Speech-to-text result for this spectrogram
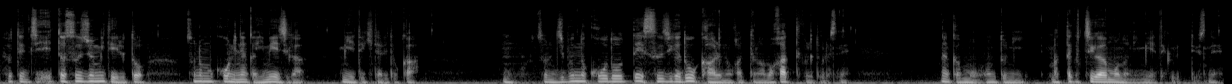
そうやってじっと数字を見ているとその向こうになんかイメージが見えてきたりとか、うん、その自分の行動って数字がどう変わるのかっていうのが分かってくるとですねなんかもう本当に全く違うものに見えてくるっていうですね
